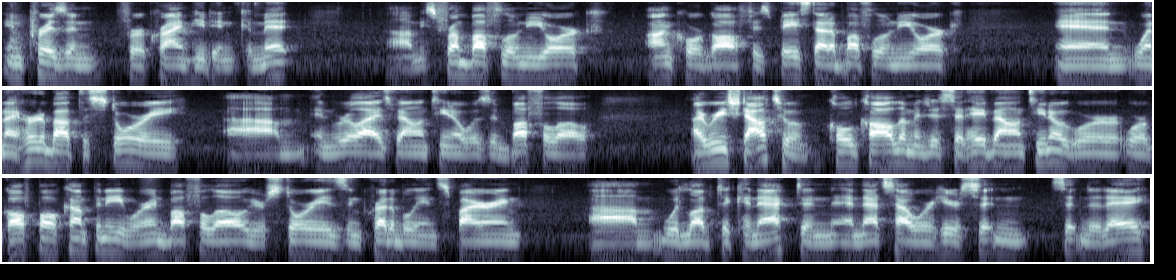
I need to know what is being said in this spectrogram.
in prison for a crime he didn't commit. Um, he's from Buffalo, New York. OnCore Golf is based out of Buffalo, New York. And when I heard about the story um, and realized Valentino was in Buffalo, I reached out to him, cold called him, and just said, "Hey, Valentino, we're we're a golf ball company. We're in Buffalo. Your story is incredibly inspiring. Um, would love to connect, and and that's how we're here sitting sitting today."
